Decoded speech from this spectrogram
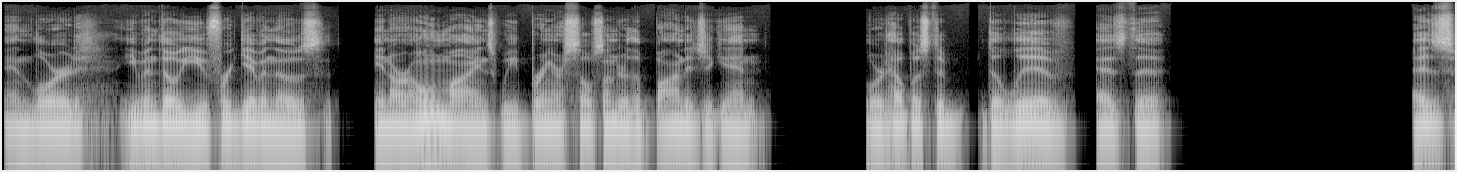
And Lord, even though you've forgiven those, in our own minds we bring ourselves under the bondage again. Lord, help us to, to live as the as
